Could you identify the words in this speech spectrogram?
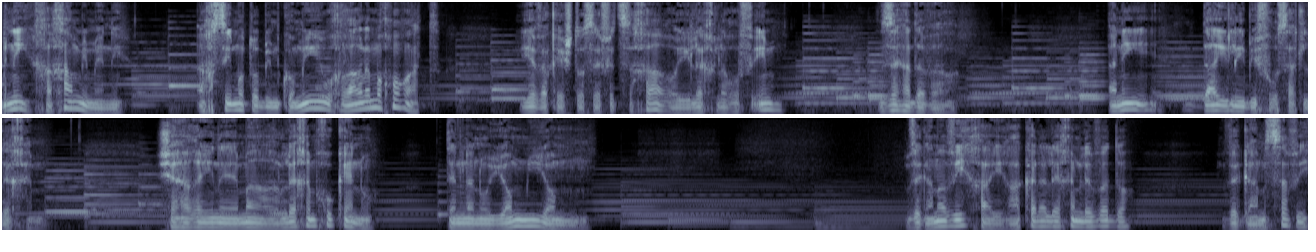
בני חכם ממני, אך שים אותו במקומי וכבר למחרת. יבקש תוספת שכר או ילך לרופאים. זה הדבר. אני, די לי בפרוסת לחם. שהרי נאמר, לחם חוקנו, תן לנו יום-יום. וגם אבי חי רק על הלחם לבדו, וגם סבי.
